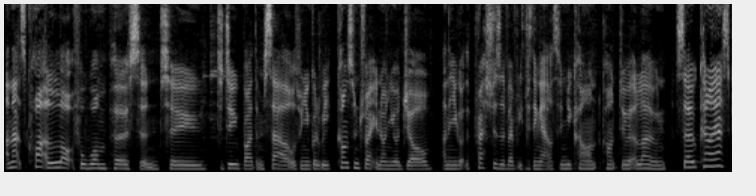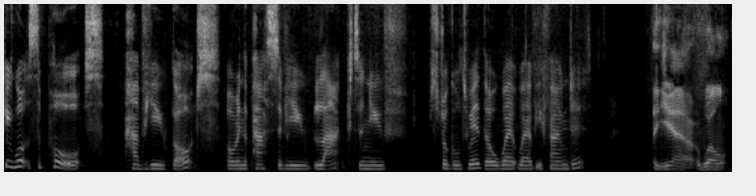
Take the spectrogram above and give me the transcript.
and that's quite a lot for one person to to do by themselves when you've got to be concentrating on your job, and then you've got the pressures of everything else, and you can't can't do it alone. So, can I ask you what support have you got, or in the past have you lacked, and you've struggled with, or where, where have you found it? Yeah, well,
